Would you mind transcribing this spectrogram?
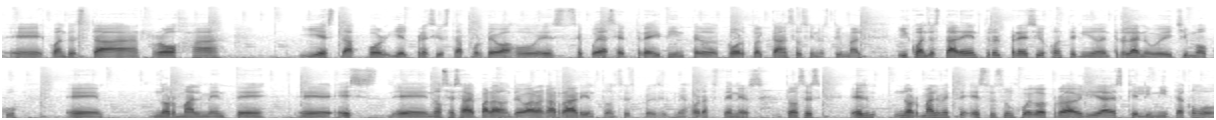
eh, cuando está roja y, está por, y el precio está por debajo, es, se puede hacer trading, pero de corto alcance, si no estoy mal. Y cuando está dentro el precio contenido dentro de la nube de Ichimoku, eh, normalmente es, no se sabe para dónde va a agarrar y entonces pues es mejor abstenerse. Entonces es normalmente esto es un juego de probabilidades que limita como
